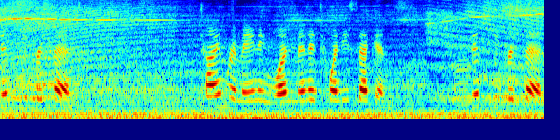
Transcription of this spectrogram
Fifty percent. Time remaining one minute twenty seconds. Fifty percent.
